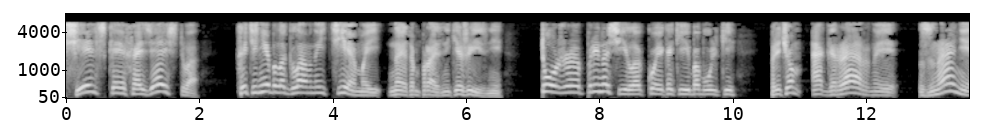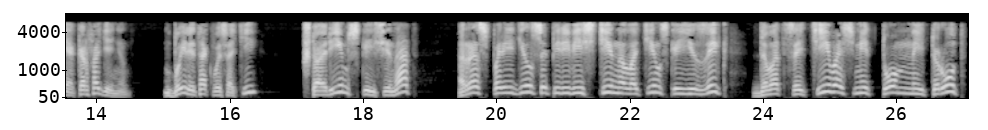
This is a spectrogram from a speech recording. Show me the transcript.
Сельское хозяйство, хоть и не было главной темой на этом празднике жизни, тоже приносило кое-какие бабульки — причем аграрные знания карфагенян были так высоки, что римский сенат распорядился перевести на латинский язык 28-томный труд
